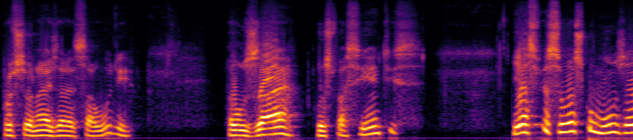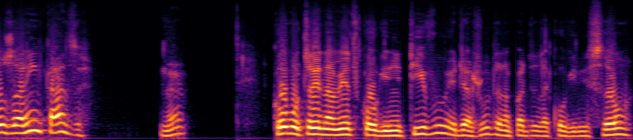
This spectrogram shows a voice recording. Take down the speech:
profissionais da saúde a usar os pacientes e as pessoas comuns a usarem em casa. Né? Como treinamento cognitivo, ele ajuda na parte da cognição,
